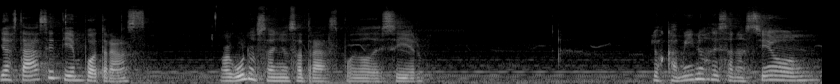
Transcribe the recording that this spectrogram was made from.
Y hasta hace tiempo atrás, algunos años atrás puedo decir, los caminos de sanación,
